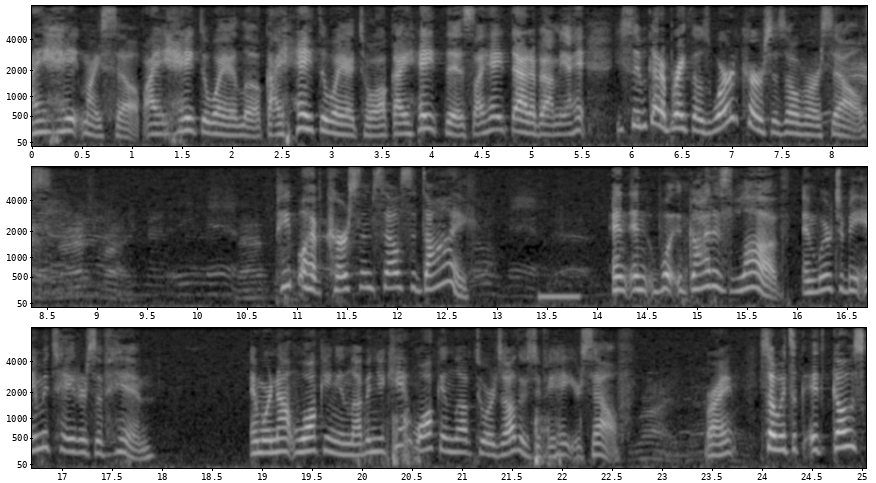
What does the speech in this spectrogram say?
I hate myself. I hate the way I look. I hate the way I talk. I hate this. I hate that about me. I hate. You see, we got to break those word curses over ourselves. People have cursed themselves to die. And and what God is love, and we're to be imitators of Him. And we're not walking in love, and you can't walk in love towards others if you hate yourself, right? So it's it goes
